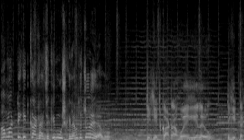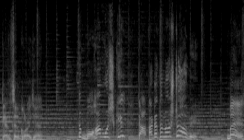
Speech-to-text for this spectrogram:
আমার টিকিট কাটা আছে কি মুশকিল? আমি তো চলে যাব। টিকিট কাটা হয়ে গেলেও টিকিটটা ক্যান্সেল করা যায়। তো মহা মুশকিল টাকাটা তো নষ্ট হবে। বেশ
